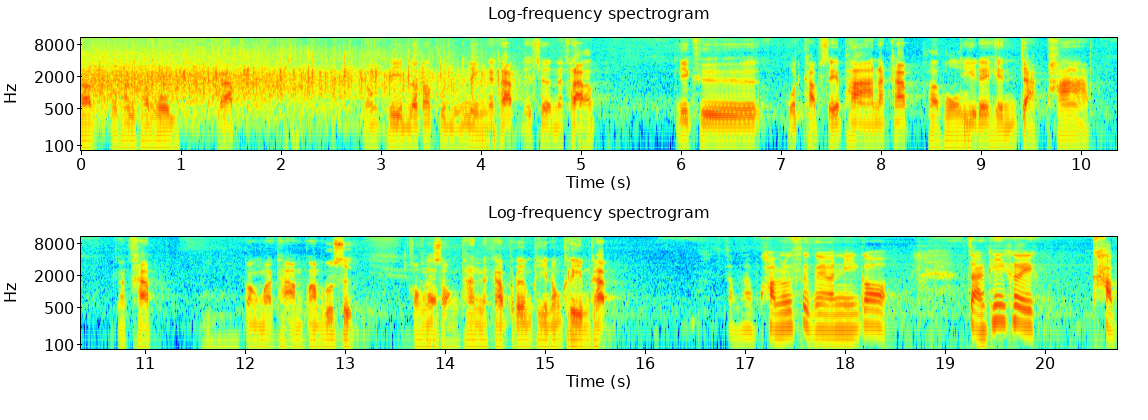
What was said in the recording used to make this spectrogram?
ครับสองท่านครับผม ครับ น้องครีมแล้วก็คุณหนุ่งหนิงนะครับ เดี๋ยวเชิญนะครับ ครับนี่คือบทขับเสพานะครับ ครับผม ที่ได้เห็นจากภาพนะครับ ต้องมาถามความรู้สึกของทั้งสองท่านนะครับ เริ่มที่น้องครีมครับ สำหรับความรู้สึกในวันนี้ก็จากที่เคยขับ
